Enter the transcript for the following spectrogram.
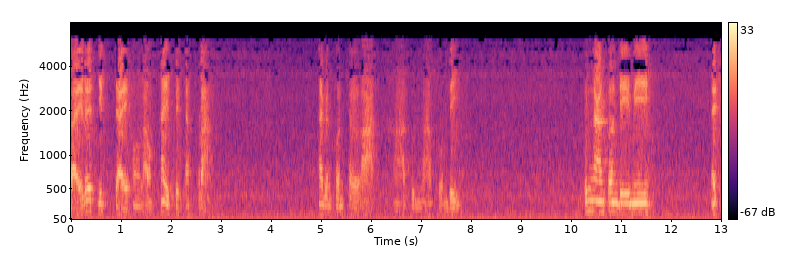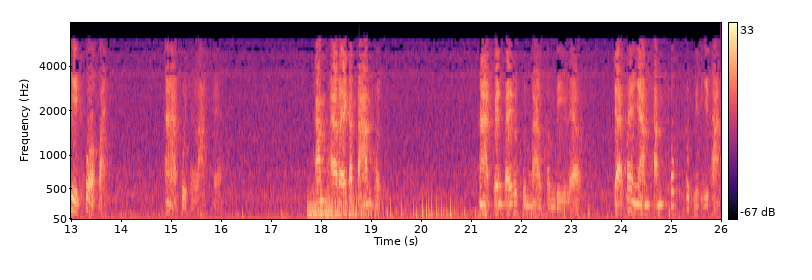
สัยและจิตใจของเราให้เป็นนักปราชญ์ให้เป็นคนฉลาดหาคุณงามคนดี คุณงามคนดีมีในที่ทั่วไป ถ้าผู้ฉลาดแล้ว ทำอะไรก็ตามเถอะ หากเป็นไปเพื่อคุณงามความดีแล้ว จะพยายามทำทุกทุกวิธีทาง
